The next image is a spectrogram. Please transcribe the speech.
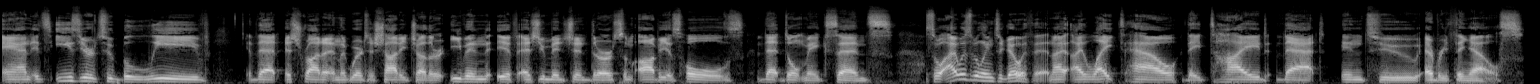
And it's easier to believe that Estrada and LaGuerta shot each other, even if, as you mentioned, there are some obvious holes that don't make sense. So I was willing to go with it, and I, I liked how they tied that into everything else.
